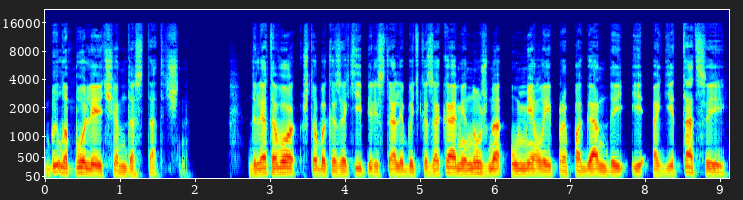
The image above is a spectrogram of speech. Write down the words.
было более чем достаточно. Для того, чтобы казаки перестали быть казаками, нужно умелой пропагандой и агитацией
